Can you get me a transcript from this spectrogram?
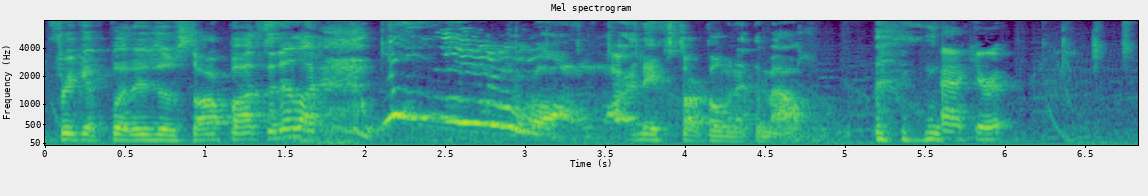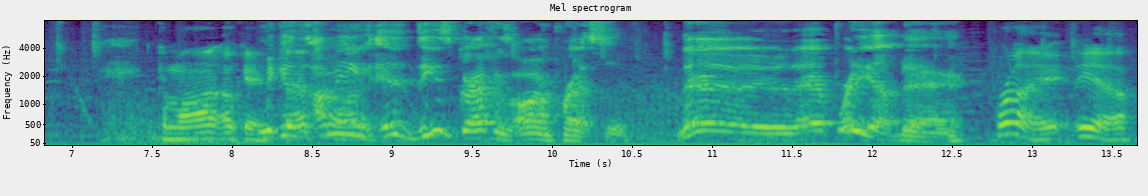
freaking footage of Star Fox, and they're like, and they start foaming at the mouth. Accurate. Come on, okay. Because I mean, it, these graphics are impressive. They're they're pretty up there. Right, yeah.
